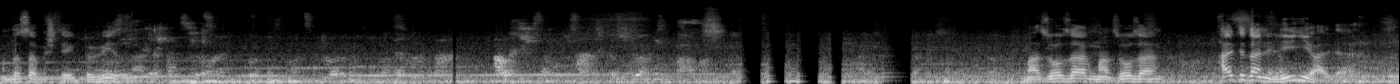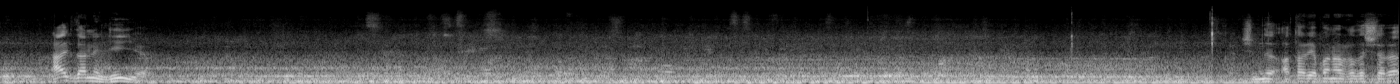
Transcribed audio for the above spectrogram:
und das habe ich dir bewiesen, Alter. So sagen, mal so sagen. Halte deine Linie, Alter. Halte deine Linie. Şimdi atar yapan arkadaşlara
